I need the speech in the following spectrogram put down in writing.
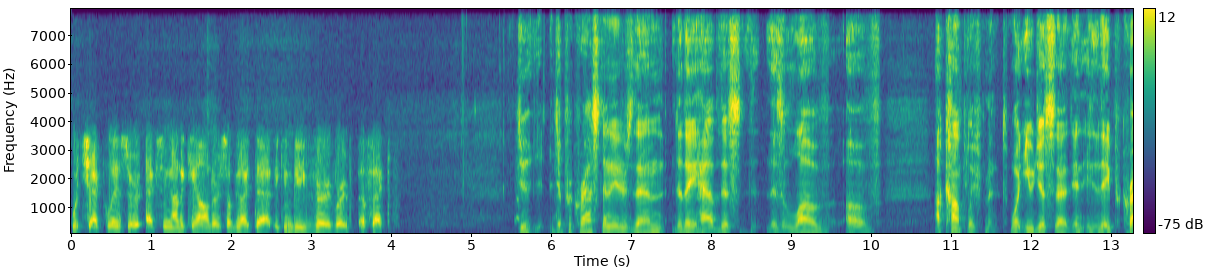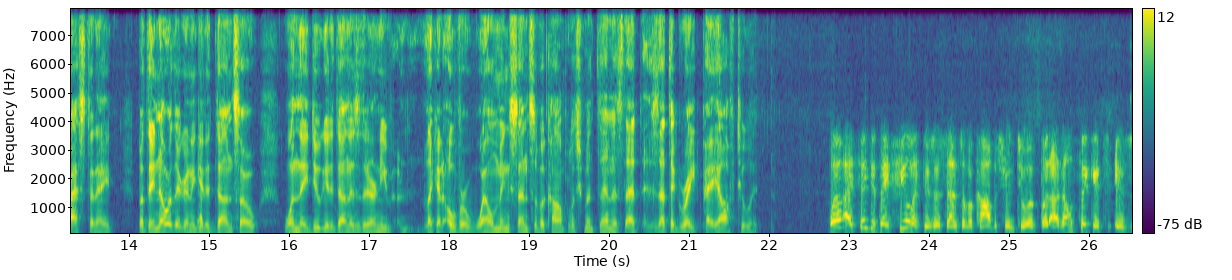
with checklists or Xing on the calendar or something like that, it can be very, very effective. Do the procrastinators then? Do they have this this love of accomplishment? What you just said, and they procrastinate But they know they're going to get it done. So when they do get it done, is there an like an overwhelming sense of accomplishment? Then is that is that the great payoff to it? Well, I think that they feel like there's a sense of accomplishment to it, but I don't think it's is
